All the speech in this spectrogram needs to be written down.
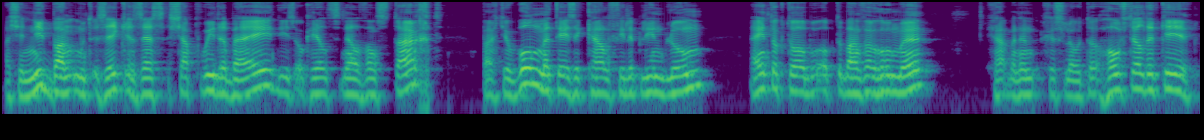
Als je niet bankt moet zeker 6 Chapuis erbij. Die is ook heel snel van start. Paardje won met deze Karl Philipp Lindblom. Eind oktober op de baan van Roemen. Gaat met een gesloten hoofdstel dit keer.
